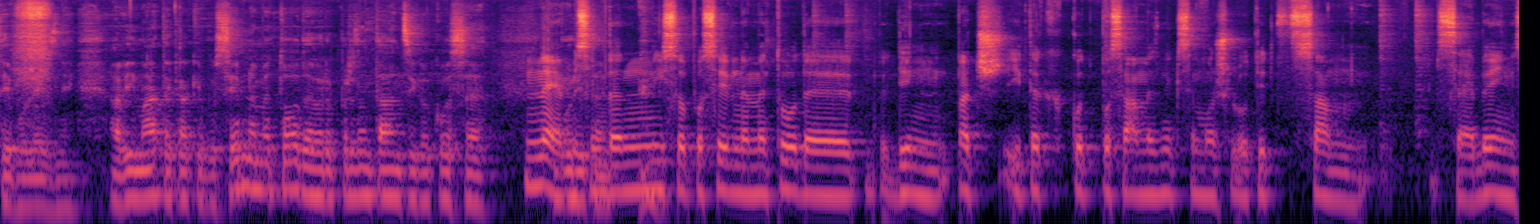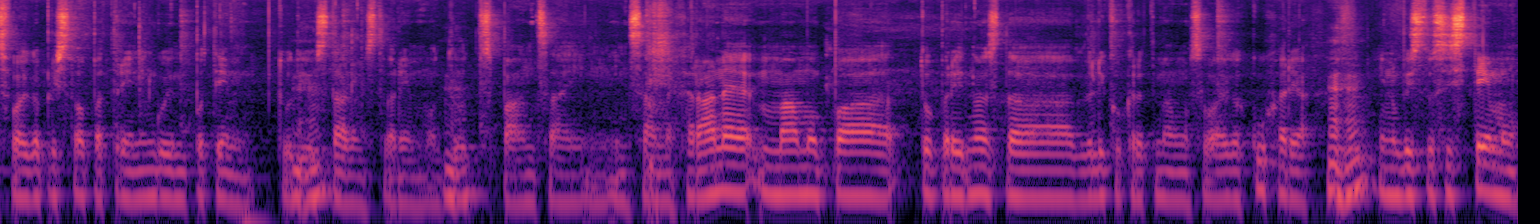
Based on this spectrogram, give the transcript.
te bolezni. A vi imate kakšne posebne metode v reprezentanci, kako se? Ne, borite? mislim, da niso posebne metode. Din, pač itak kot posameznik se moraš lotiti sam sebe in svojega pristopa treningu in potem tudi uh mhm. -huh. ostalim stvarem, od, uh -huh. od spanca in, in same hrane. Imamo pa to prednost, da veliko krat imamo svojega kuharja uh mhm. -huh. in v bistvu sistemu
